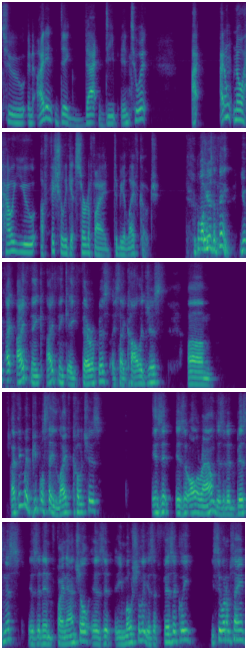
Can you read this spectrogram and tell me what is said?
To and I didn't dig that deep into it. I I don't know how you officially get certified to be a life coach. Well, here's the thing. You, I, I think, I think a therapist, a psychologist. Um, I think when people say life coaches, is it is it all around? Is it in business? Is it in financial? Is it emotionally? Is it physically? You see what I'm saying?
